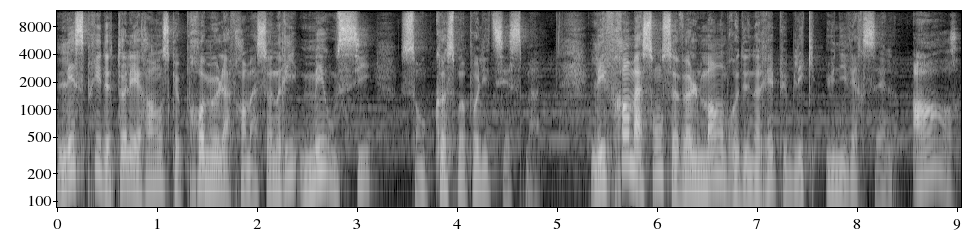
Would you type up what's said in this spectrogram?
l'esprit de tolérance que promeut la franc-maçonnerie, mais aussi son cosmopolitisme. Les francs-maçons se veulent membres d'une république universelle. Or,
